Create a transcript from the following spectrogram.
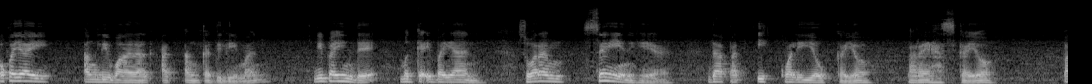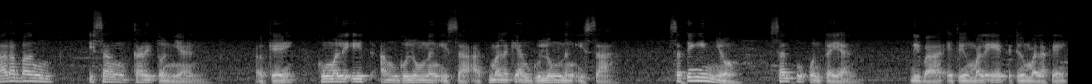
O kaya'y ang liwanag at ang kadiliman? Di ba hindi? Magkaiba yan. So what I'm saying here, dapat equally yoked kayo. Parehas kayo. Para bang isang kariton yan. Okay? Kung maliit ang gulong ng isa at malaki ang gulong ng isa, sa tingin nyo, saan pupunta yan? Di ba? Ito yung maliit, ito yung malaki.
